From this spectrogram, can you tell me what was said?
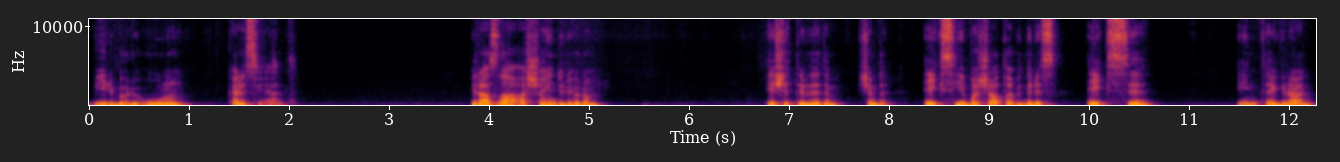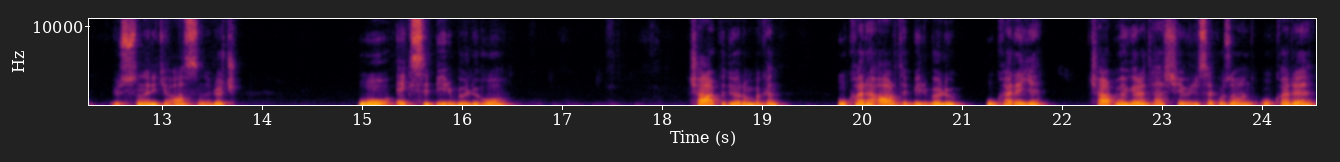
1 bölü u'nun karesi geldi. Biraz daha aşağı indiriyorum. Eşittir dedim. Şimdi eksiyi başa atabiliriz. Eksi integral üst sınır 2 alt sınır 3 u eksi 1 bölü u çarpı diyorum bakın u kare artı 1 bölü u kareyi çarpmaya göre ters çevirirsek o zaman u kare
